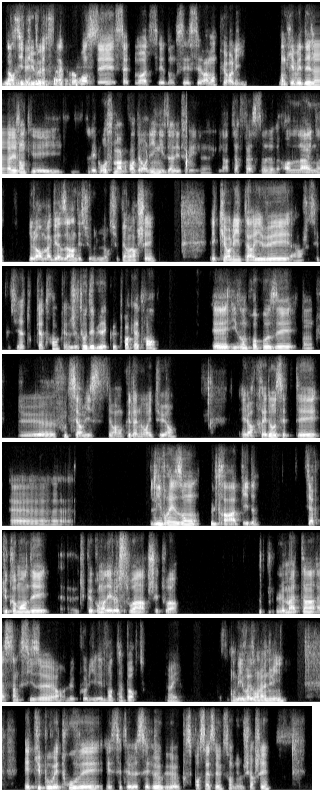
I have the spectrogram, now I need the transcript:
non, si tu veux, ça a commencé cette mode, c'est donc c'est vraiment curly. Donc il y avait déjà les gens qui les grosses marques vendaient en ligne, ils avaient fait une, interface euh, online de leur magasin, des, de leur supermarché. Et Curly est arrivé, alors je sais plus s'il y a 4 ans, j'étais au début avec eux, 3-4 ans. Et ils ont proposé donc du euh, food service, c'est vraiment que de la nourriture. Et leur credo, c'était euh, livraison ultra rapide. C'est-à-dire que tu commandais, euh, tu peux commander le soir chez toi, le matin à 5-6 heures, le colis est devant ta porte. Oui. En livraison la nuit. Et tu pouvais trouver, et c'était c'est eux, c'est pour ça que c'est eux qui sont venus nous chercher,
